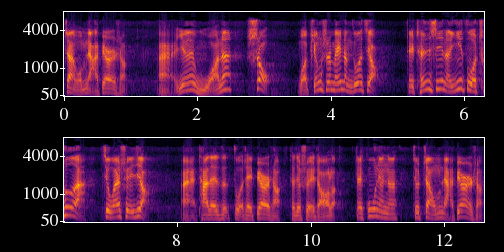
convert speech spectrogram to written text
站我们俩边上。哎，因为我呢瘦，我平时没那么多觉。这晨曦呢，一坐车啊就爱睡觉，哎，他在坐这边上他就睡着了。这姑娘呢就站我们俩边上，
